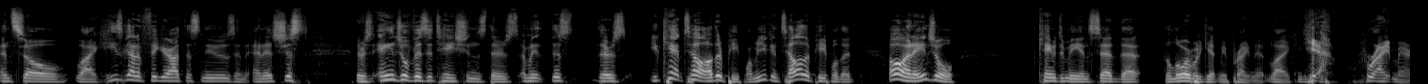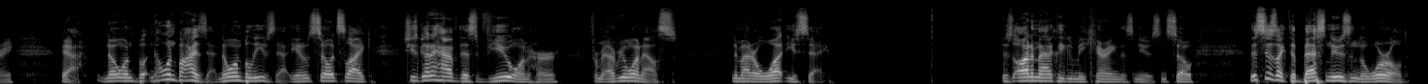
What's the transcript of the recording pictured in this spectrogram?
and so like he's got to figure out this news, and and it's just there's angel visitations. There's I mean this there's you can't tell other people. I mean you can tell other people that oh an angel came to me and said that the Lord would get me pregnant. Like yeah, right, Mary. Yeah, no one, but no one buys that. No one believes that. You know, so it's like she's going to have this view on her from everyone else, no matter what you say. There's automatically going to be carrying this news. And so this is like the best news in the world,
